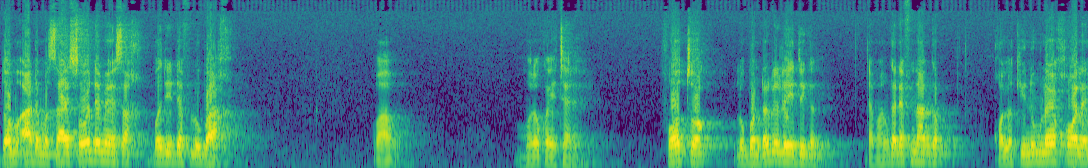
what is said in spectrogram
doomu aadama saay soo demee sax ba di def lu baax waaw mu la koy tere foo toog lu bon rek la lay digal demal nga def nangam xoola kii nu mu lay xoole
